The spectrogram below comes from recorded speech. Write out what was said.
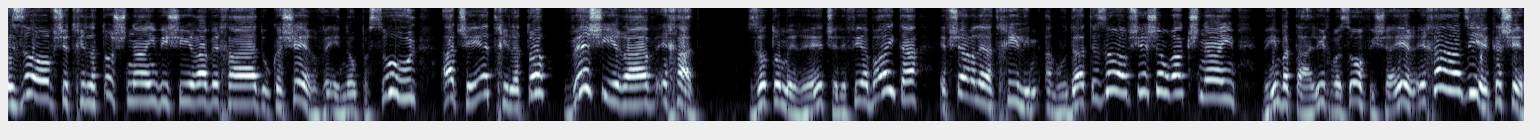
אזוב שתחילתו שניים ושאיריו אחד הוא כשר ואינו פסול, עד שיהיה תחילתו ושאיריו אחד. זאת אומרת שלפי הברייתא אפשר להתחיל עם אגודת אזוב שיש שם רק שניים, ואם בתהליך בסוף יישאר אחד זה יהיה כשר.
